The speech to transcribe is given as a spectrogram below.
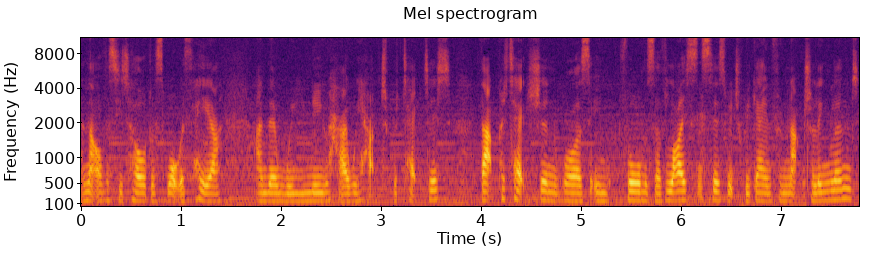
and that obviously told us what was here and then we knew how we had to protect it. That protection was in forms of licences which we gained from Natural England.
